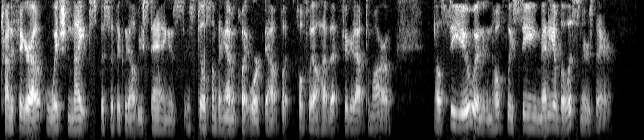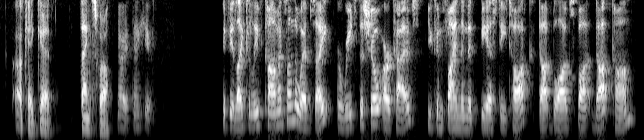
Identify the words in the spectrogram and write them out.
trying to figure out which night specifically I'll be staying is, is still something I haven't quite worked out. But hopefully I'll have that figured out tomorrow. I'll see you and, and hopefully see many of the listeners there. Okay, good. Thanks, Will. All right, thank you. If you'd like to leave comments on the website or reach the show archives, you can find them at bsdtalk.blogspot.com.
